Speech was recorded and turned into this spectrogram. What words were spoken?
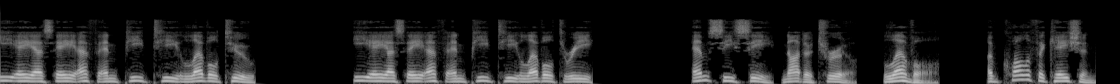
EASA FNPT Level 2 EASA FNPT Level 3 MCC, not a true level of qualification,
